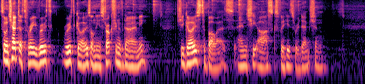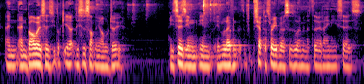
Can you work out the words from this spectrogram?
So in chapter 3, Ruth, Ruth goes on the instruction of Naomi. She goes to Boaz and she asks for his redemption. And, and Boaz says, Look, yeah, this is something I will do. He says in, in, in 11, chapter 3, verses 11 to 13, he says,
